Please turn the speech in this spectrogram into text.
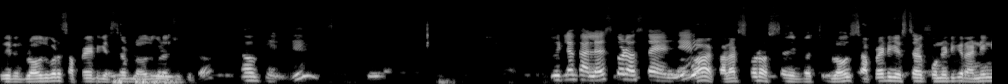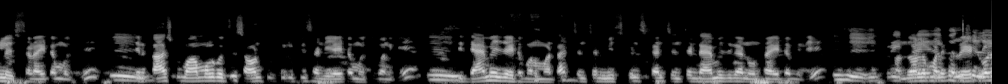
దీని బ్లౌజ్ కూడా సపరేట్గా ఇస్తాడు. బ్లౌజ్ కూడా చూపిద్దాం. ఓకే అండి. వీటిలో కలర్స్ కూడా వస్తాయండి. కలర్స్ కూడా వస్తాయి వచ్చి బ్లౌజ్ సపరేట్గా ఇస్తాడు కొన్నిటికి రన్నింగ్లో ఇస్తాడు ఐటమ్ వచ్చి. దీని కాస్ట్ మామూలుగా వచ్చి సెవెన్ ఫిఫ్టీ రూపీస్ అండి ఐటమ్ వచ్చి మనకి. ఇది డ్యామేజ్ ఐటమ్ అన్నమాట. చిన్న చిన్న మిస్ ప్రింట్స్ కానీ చిన్న చిన్న డ్యామేజ్ గానీ ఉంటాయి ఐటమ్ ఇది. అందువల్ల మనకి rate కూడా-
